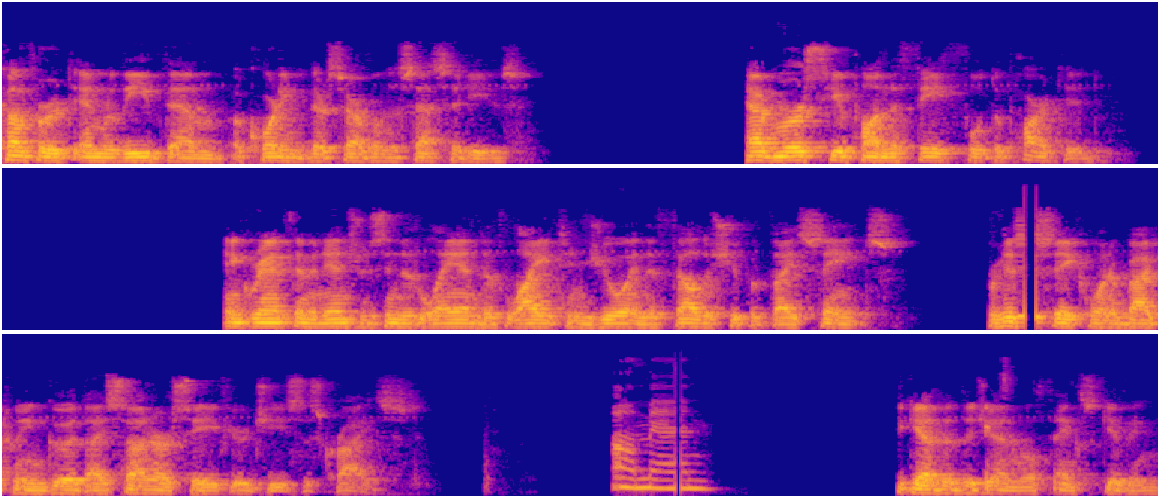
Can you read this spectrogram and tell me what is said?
comfort and relieve them according to their several necessities. Have mercy upon the faithful departed, and grant them an entrance into the land of light and joy and the fellowship of thy saints. For his sake, one about doing good, thy Son, our Savior, Jesus Christ. Amen. Together, the general thanksgiving.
